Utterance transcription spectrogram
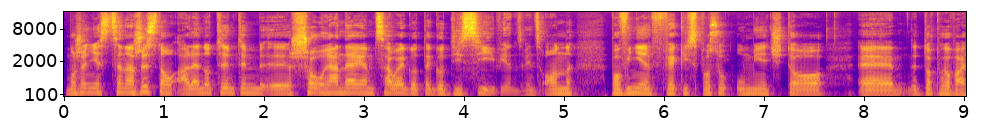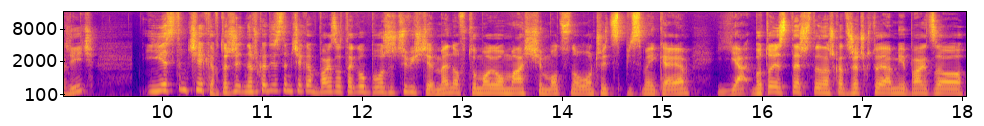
może nie scenarzystą, ale no tym, tym y, showrunnerem całego tego DC, więc, więc on powinien w jakiś sposób umieć to e, doprowadzić. I jestem ciekaw, to znaczy na przykład jestem ciekaw bardzo tego, bo rzeczywiście Man of Tomorrow ma się mocno łączyć z Peacemakerem, ja, bo to jest też to na przykład rzecz, która mnie bardzo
